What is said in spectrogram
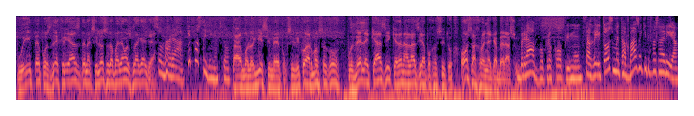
που είπε πως δεν χρειάζεται να ξυλώσω τα παλιά μας πλακάκια. Σοβαρά. Και πώς θα γίνει αυτό; Θα αρμολογήσει με εποξιδικό αρμόστοκο που δεν λεκιάζει και δεν αλλάζει η αποχρωσή του. Όσα χρόνια και αν περάσουν. Μπράβο, Προκόπη μου. Θα γλιτώσουμε τα μπάζα και τη φασαρία.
